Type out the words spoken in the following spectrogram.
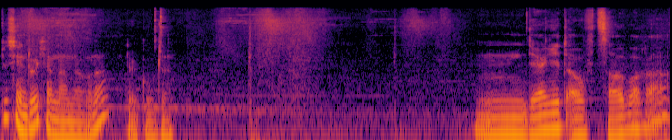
Bisschen durcheinander, oder? Der Gute. Hm, der geht auf Zauberer.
